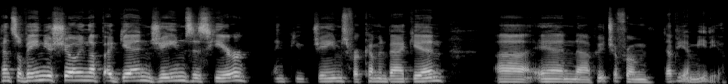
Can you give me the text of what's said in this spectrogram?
Pennsylvania showing up again. James is here. Thank you, James, for coming back in. Uh, and uh, Pucha from WM Media.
